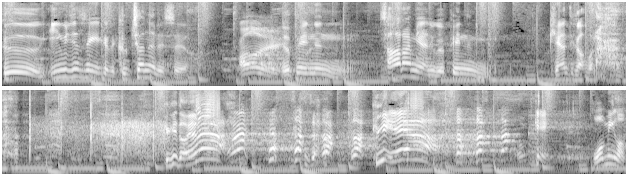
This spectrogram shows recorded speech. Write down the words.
그 이우진 선생님께서 극찬을 했어요. 아, 옆에 있는 사람이 아니고 옆에 있는 걔한테 가봐라. 그게 너야! 자, 그게 얘야! 오케이. 워밍업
